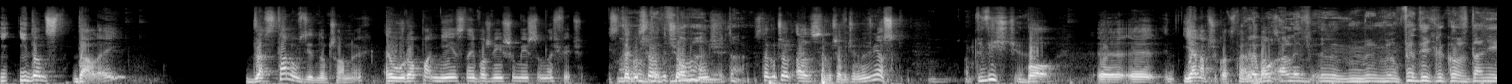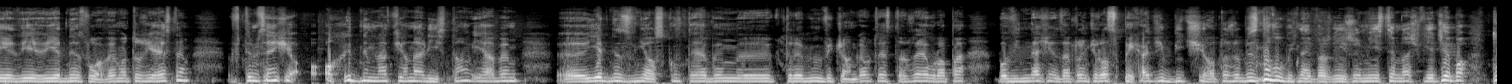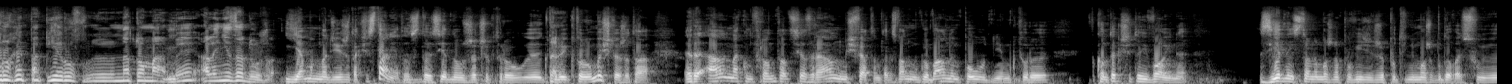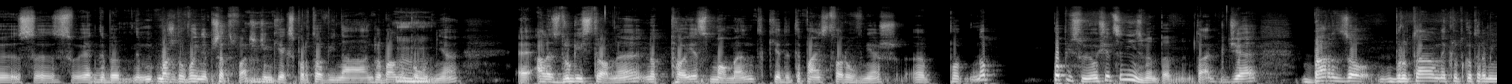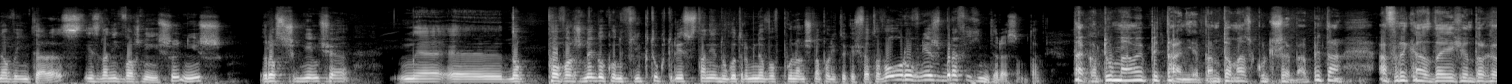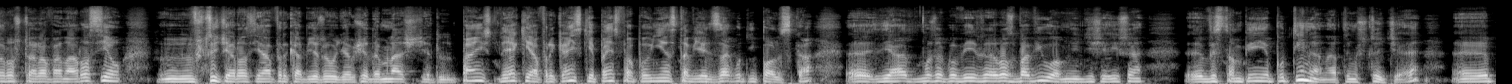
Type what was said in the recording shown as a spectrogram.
I idąc dalej, dla Stanów Zjednoczonych Europa nie jest najważniejszym miejscem na świecie. I z No, tego trzeba zdecydowanie, wyciągnąć, tak. z tego trzeba, ale z tego trzeba wyciągnąć wnioski, Oczywiście. bo ja na przykład stawiam Ale, bardzo... ale wtedy tylko zdanie jed- jednym słowem. Otóż ja jestem w tym sensie ohydnym nacjonalistą i ja bym jednym z wniosków, to ja bym, które bym wyciągał, to jest to, że Europa powinna się zacząć rozpychać i bić się o to, żeby znowu być najważniejszym miejscem na świecie, bo trochę papierów na to mamy, ale nie za dużo. I ja mam nadzieję, że tak się stanie. To jest, to jest jedną z rzeczy, którą, y, której, którą myślę, że ta realna konfrontacja z realnym światem, tak zwanym globalnym południem, który w kontekście tej wojny z jednej strony można powiedzieć, że Putin może budować swój, s- swój jak gdyby, może tą wojnę przetrwać dzięki eksportowi na globalne południe, e, ale z drugiej strony, no to jest moment, kiedy te państwa również e, po, no, popisują się cynizmem pewnym, tak? gdzie bardzo brutalny, krótkoterminowy interes jest dla nich ważniejszy niż rozstrzygnięcie e, e, no, poważnego konfliktu, który jest w stanie długoterminowo wpłynąć na politykę światową, również wbrew ich interesom. Tak? Tak, o tu mamy pytanie. Pan Tomasz Kutrzeba pyta, Afryka zdaje się trochę rozczarowana Rosją. W szczycie Rosja-Afryka bierze udział 17 państw. No, jakie afrykańskie państwa powinien stawiać Zachód i Polska? E, Ja muszę powiedzieć, że rozbawiło mnie dzisiejsze e, wystąpienie Putina na tym szczycie,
